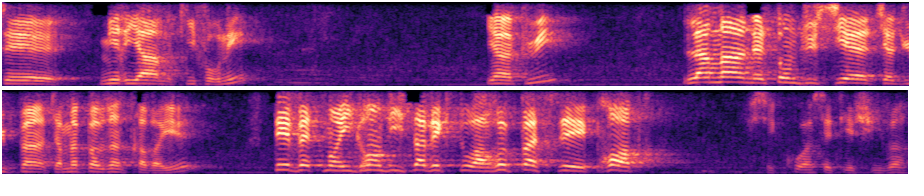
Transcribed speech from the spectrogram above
C'est Myriam qui fournit. Il y a un puits. La manne, elle tombe du ciel, tu as du pain, tu n'as même pas besoin de travailler. Tes vêtements, ils grandissent avec toi, repassés, propres. C'est quoi cette yeshiva?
